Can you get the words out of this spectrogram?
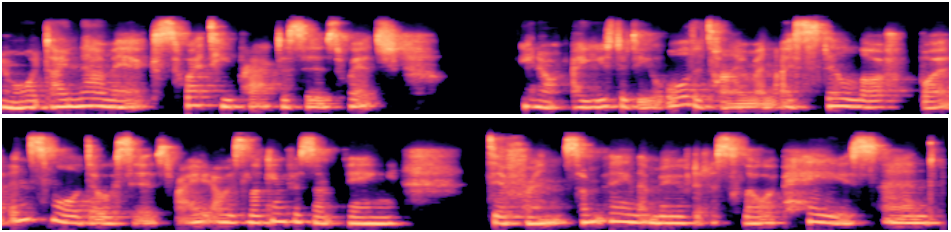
you know, more dynamic, sweaty practices, which you know, I used to do all the time and I still love, but in small doses, right? I was looking for something different, something that moved at a slower pace and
